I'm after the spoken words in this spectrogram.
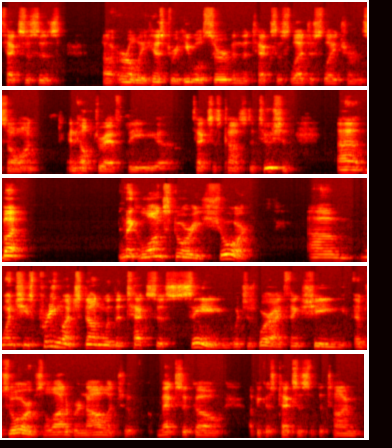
Texas's uh, early history. He will serve in the Texas legislature and so on and helped draft the uh, Texas Constitution. Uh, but to make a long story short, um, when she's pretty much done with the Texas scene, which is where I think she absorbs a lot of her knowledge of Mexico, uh, because Texas at the time,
